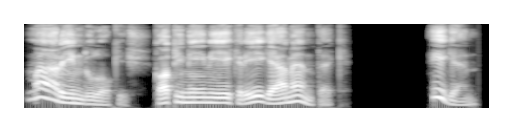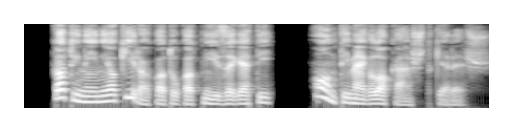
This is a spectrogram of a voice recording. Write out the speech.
Már indulok is. Kati néniék rég elmentek? Igen. Kati néni a kirakatokat nézegeti, Anti meg lakást keres.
